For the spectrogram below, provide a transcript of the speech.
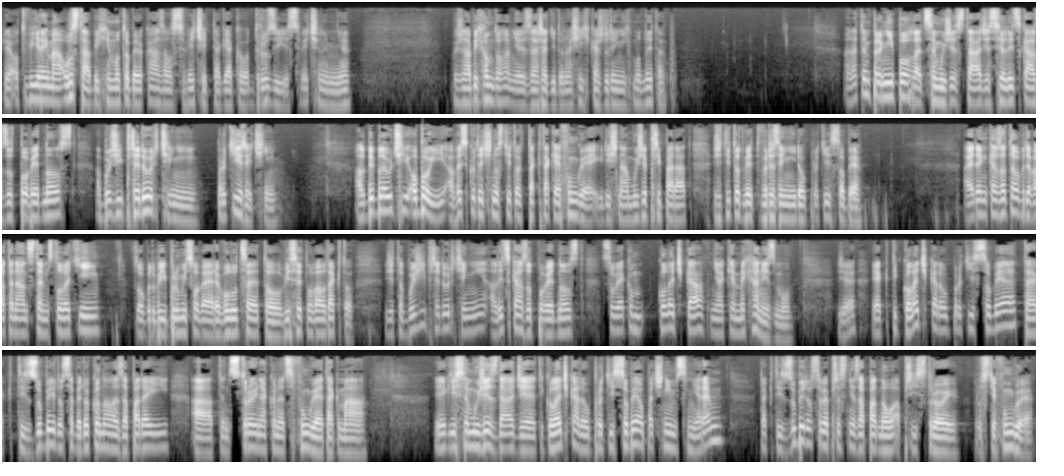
že otvírej má ústa, abych jim o tobě dokázal svědčit, tak jako druzí svědčili mě. Možná bychom tohle měli zařadit do našich každodenních modliteb. A na ten první pohled se může stát, že si lidská zodpovědnost a boží předurčení protiřečí. Ale Bible učí obojí a ve skutečnosti to tak také funguje, i když nám může připadat, že tyto dvě tvrzení jdou proti sobě. A jeden kazatel v 19. století v období průmyslové revoluce to vysvětloval takto, že to boží předurčení a lidská zodpovědnost jsou jako kolečka v nějakém mechanismu. Že? Jak ty kolečka jdou proti sobě, tak ty zuby do sebe dokonale zapadají a ten stroj nakonec funguje, tak má. Je, když se může zdát, že ty kolečka jdou proti sobě opačným směrem, tak ty zuby do sebe přesně zapadnou a přístroj prostě funguje.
